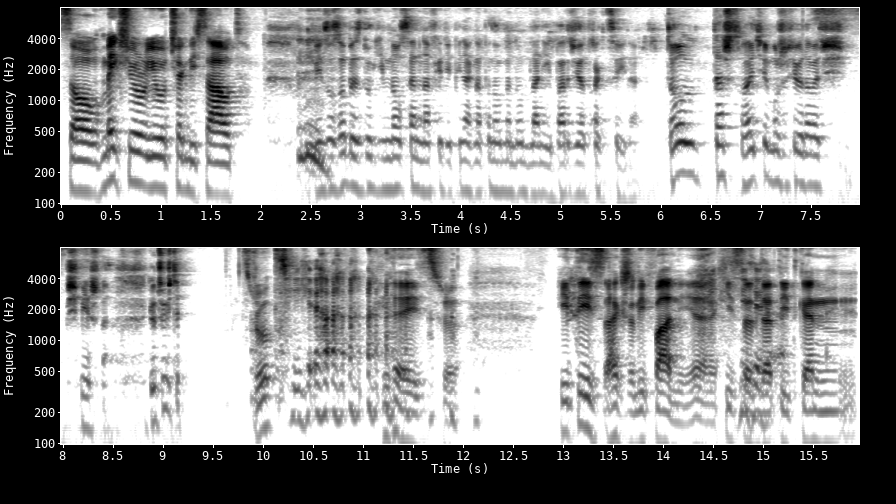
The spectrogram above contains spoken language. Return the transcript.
so make sure you check this out Więc osoby z długim nosem na Filipinach na pewno będą dla nich bardziej atrakcyjne. To też, słuchajcie, może się wydawać śmieszne. I oczywiście it's true Yeah. yeah it's true it is actually funny yeah he said that it can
